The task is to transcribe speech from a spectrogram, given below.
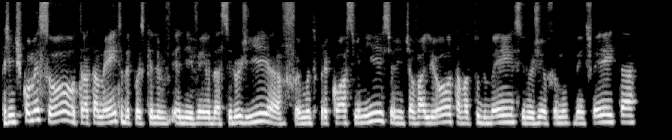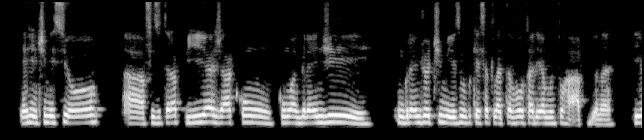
a gente começou o tratamento depois que ele, ele veio da cirurgia, foi muito precoce o início, a gente avaliou, estava tudo bem, a cirurgia foi muito bem feita, e a gente iniciou a fisioterapia já com, com uma grande, um grande otimismo, porque esse atleta voltaria muito rápido, né? E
